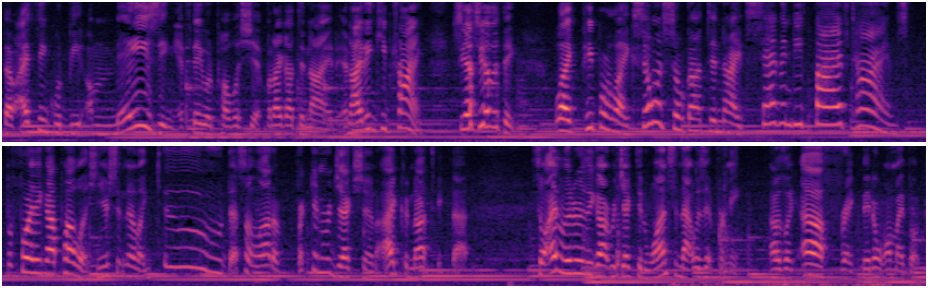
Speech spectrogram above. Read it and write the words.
that I think would be amazing if they would publish it, but I got denied, and I didn't keep trying. See, that's the other thing. Like people are like, so and so got denied seventy-five times before they got published, and you're sitting there like, dude, that's a lot of freaking rejection. I could not take that. So I literally got rejected once, and that was it for me. I was like, ah, frick, they don't want my book.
